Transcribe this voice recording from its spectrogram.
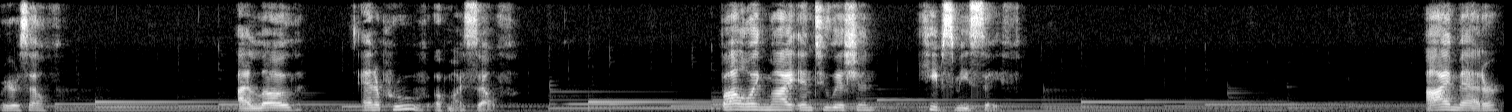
for yourself. I love and approve of myself. Following my intuition keeps me safe. I matter,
